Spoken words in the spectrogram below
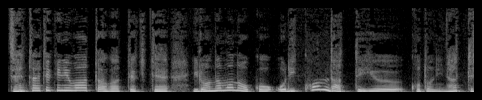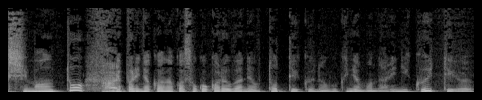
全体的にわーっと上がってきて、いろんなものをこう織り込んだっていうことになってしまうと、はい、やっぱりなかなかそこから上値を取っていくような動きにはもうなりにくいっていう。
